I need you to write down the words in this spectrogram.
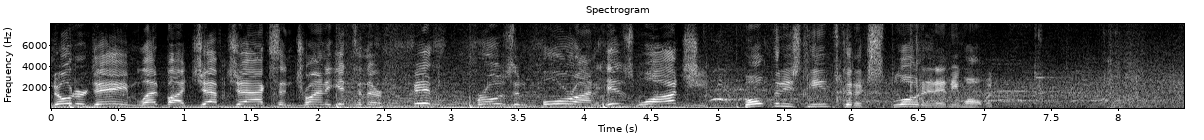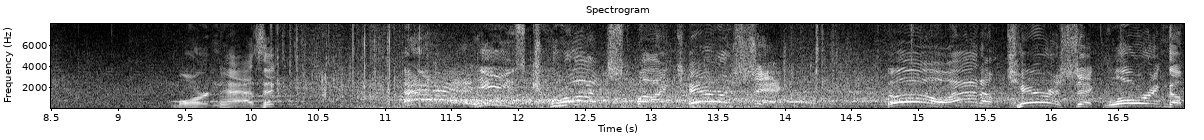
Notre Dame, led by Jeff Jackson, trying to get to their fifth Frozen Four on his watch. Both of these teams could explode at any moment. Morton has it. And he's crunched by Karashik. Oh, Adam Karashik lowering the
